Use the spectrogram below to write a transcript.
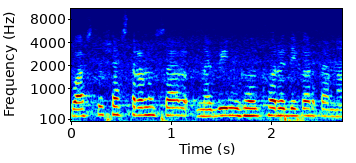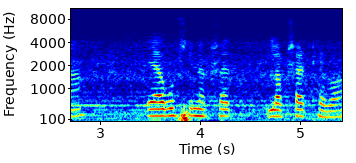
वास्तुशास्त्रानुसार नवीन घर खरेदी करताना या गोष्टी लक्षात लक्षात ठेवा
